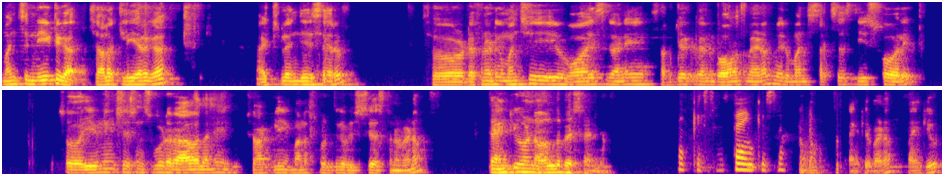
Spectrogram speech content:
మంచి నీట్గా చాలా క్లియర్గా ఎక్స్ప్లెయిన్ చేశారు. సో డెఫినెట్గా మంచి వాయిస్ కానీ సబ్జెక్ట్ కానీ బాగుంది మేడం. మీరు మంచి సక్సెస్ తీసుకోవాలి. సో ఈవినింగ్ సెషన్స్ కూడా రావాలని షార్ట్లీ మనస్ఫూర్తిగా విష్ చేస్తున్నాను madam. Thank you and all the best అండి. Okay sir. Thank you sir. Thank you madam. Thank you.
